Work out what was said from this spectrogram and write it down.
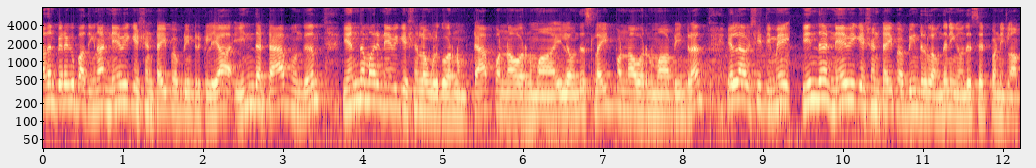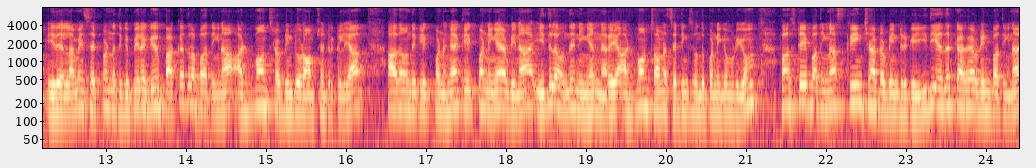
அதன் பிறகு பார்த்தீங்கன்னா நேவிகேஷன் டைப் அப்படின்னு இருக்கு இல்லையா? இந்த டேப் வந்து எந்த மாதிரி நேவிகேஷனில் உங்களுக்கு வரணும்? டேப் பண்ணால் வரணுமா? இல்லை வந்து ஸ்லைட் பண்ணால் வரணுமா? அப்படின்ற எல்லா விஷயத்தையுமே இந்த நேவிகேஷன் டைப் அப்படின்றத வந்து நீங்கள் வந்து செட் பண்ணிக்கலாம். இது எல்லாமே செட் பண்ணதுக்கு பிறகு பக்கத்தில் பார்த்தீங்கன்னா அட்வான்ஸ்ட் அப்படின்ட்டு ஒரு ஆப்ஷன் இருக்கு இல்லையா? அதை வந்து கிளிக் பண்ணுங்கள் கிளிக் பண்ணிங்க அப்படின்னா இதில் வந்து நீங்கள் நிறைய அட்வான்ஸான செட்டிங்ஸ் வந்து பண்ணிக்க முடியும். ஃபஸ்ட்டே பார்த்தீங்கன்னா ஸ்க்ரீன்ஷாட் அப்படின்னு இருக்கு. இது எதற்காக அப்படின்னு பார்த்தீங்கன்னா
